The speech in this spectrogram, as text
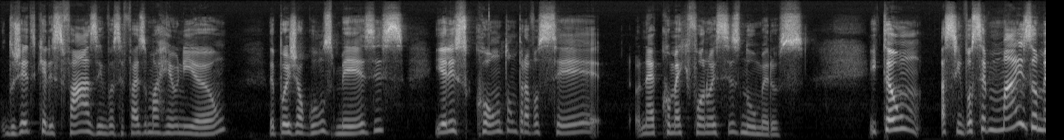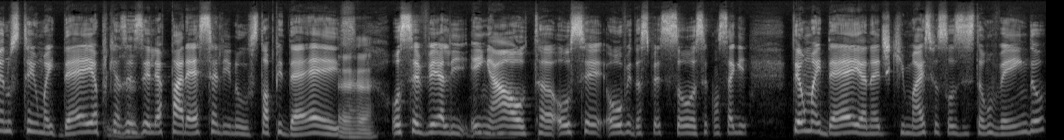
do jeito que eles fazem, você faz uma reunião depois de alguns meses e eles contam para você, né, como é que foram esses números. Então, assim, você mais ou menos tem uma ideia, porque às vezes ele aparece ali nos top 10, Aham. ou você vê ali em alta, ou você ouve das pessoas, você consegue ter uma ideia, né, de que mais pessoas estão vendo.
